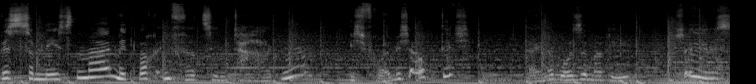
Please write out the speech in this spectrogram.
Bis zum nächsten Mal, Mittwoch in 14 Tagen. Ich freue mich auf dich. Deine Rosemarie. Tschüss.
